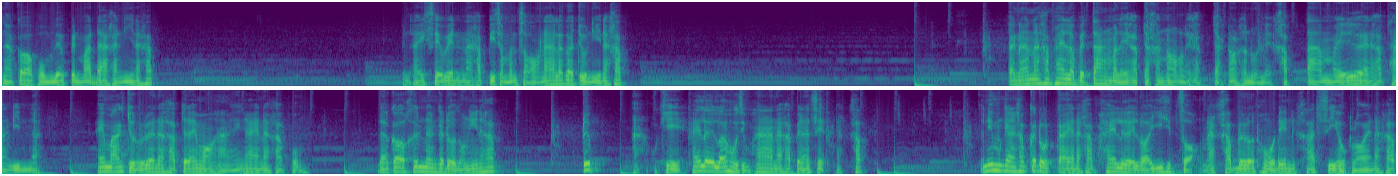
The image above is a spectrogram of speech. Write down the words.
แล้วก็ผมเลือกเป็นมาสด้าคันนี้นะครับ เป็น iX7 นะครับ ปี 2002 นะ แล้วก็จุดนี้นะครับ จากนั้นนะครับให้เราไปตั้งมาเลยครับ จากข้างนอกเลยครับ จากนอกถนนเลยขับ ตามไปเรื่อยๆนะครับ ทางดินนะ ให้มาร์กจุดไว้ด้วยนะครับ จะได้มองหาง่ายๆนะครับผม แล้วก็ขึ้นเนินกระโดดตรงนี้นะครับปึ๊บอะโอเค ให้เลย 165 นะครับ เป็นอันเสร็จนะครับ ตัวนี้เหมือนกันครับกระโดดไกลนะครับ ให้เลย 122 นะครับ โดยรถโฮเดนคัส C600 นะครับ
